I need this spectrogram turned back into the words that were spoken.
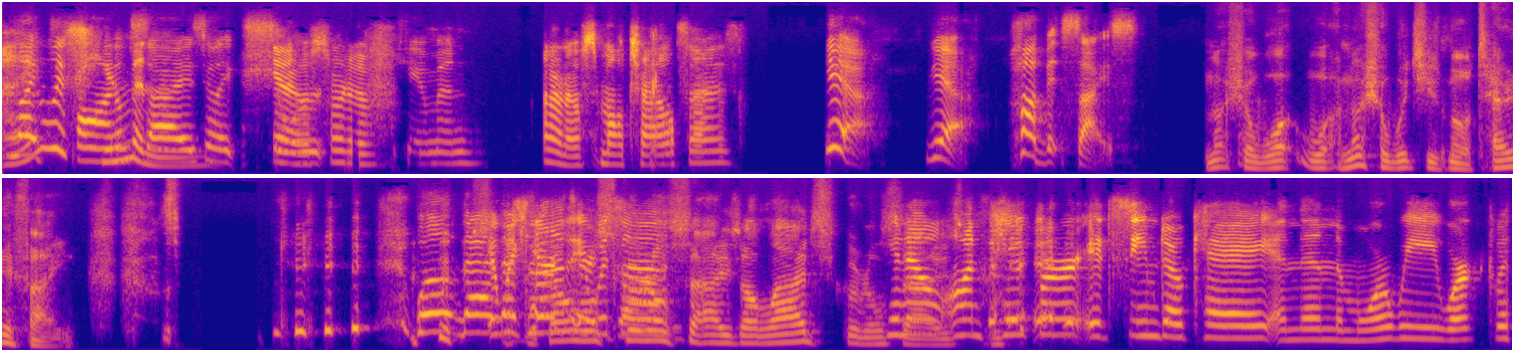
I Like was fawn human. size, like Yeah, it short was sort of human. I don't know, small child size. Yeah, yeah, hobbit size. I'm not sure what, what I'm not sure which is more terrifying. Well, that, It was that not- it was, squirrel uh, size or large squirrel size. You know, size. on paper it seemed okay, and then the more we worked with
